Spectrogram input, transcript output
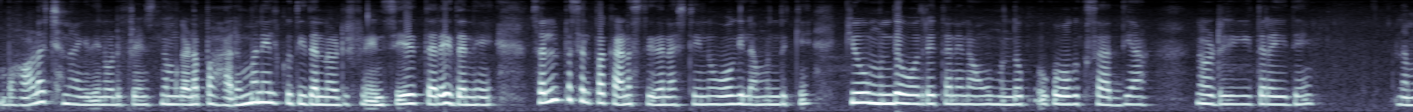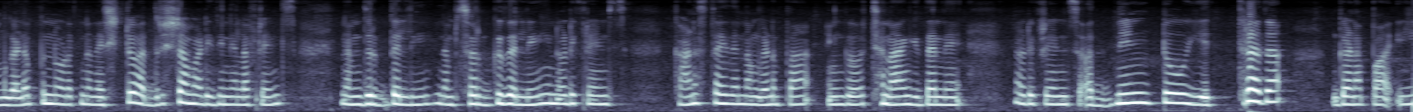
ಭಾಳ ಚೆನ್ನಾಗಿದೆ ನೋಡಿ ಫ್ರೆಂಡ್ಸ್ ನಮ್ಮ ಗಣಪ ಅರಮನೆಯಲ್ಲಿ ಕೂತಿದ್ದಾನೆ ನೋಡಿ ಫ್ರೆಂಡ್ಸ್ ಈ ಥರ ಇದ್ದಾನೆ ಸ್ವಲ್ಪ ಸ್ವಲ್ಪ ಕಾಣಿಸ್ತಿದ್ದಾನೆ ಅಷ್ಟೇ. ಇನ್ನೂ ಹೋಗಿಲ್ಲ ಮುಂದಕ್ಕೆ. ಕ್ಯೂ ಮುಂದೆ ಹೋದರೆ ತಾನೇ ನಾವು ಮುಂದಕ್ಕೆ ಹೋಗೋಕ್ಕೆ ಸಾಧ್ಯ. ನೋಡಿರಿ, ಈ ಥರ ಇದೆ. ನಮ್ಮ ಗಣಪನ ನೋಡೋಕೆ ನಾನು ಎಷ್ಟು ಅದೃಷ್ಟ ಮಾಡಿದ್ದೀನಲ್ಲ ಫ್ರೆಂಡ್ಸ್ ನಮ್ಮ ದುರ್ಗದಲ್ಲಿ ನಮ್ಮ ಸ್ವರ್ಗದಲ್ಲಿ. ನೋಡಿ ಫ್ರೆಂಡ್ಸ್ ಕಾಣಿಸ್ತಾ ಇದ್ದಾನೆ ನಮ್ಮ ಗಣಪ. ಹೆಂಗೋ ಚೆನ್ನಾಗಿದ್ದಾನೆ. ನೋಡಿ ಫ್ರೆಂಡ್ಸ್ ಹದಿನೆಂಟು ಎತ್ತರದ ಗಣಪ, ಈ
